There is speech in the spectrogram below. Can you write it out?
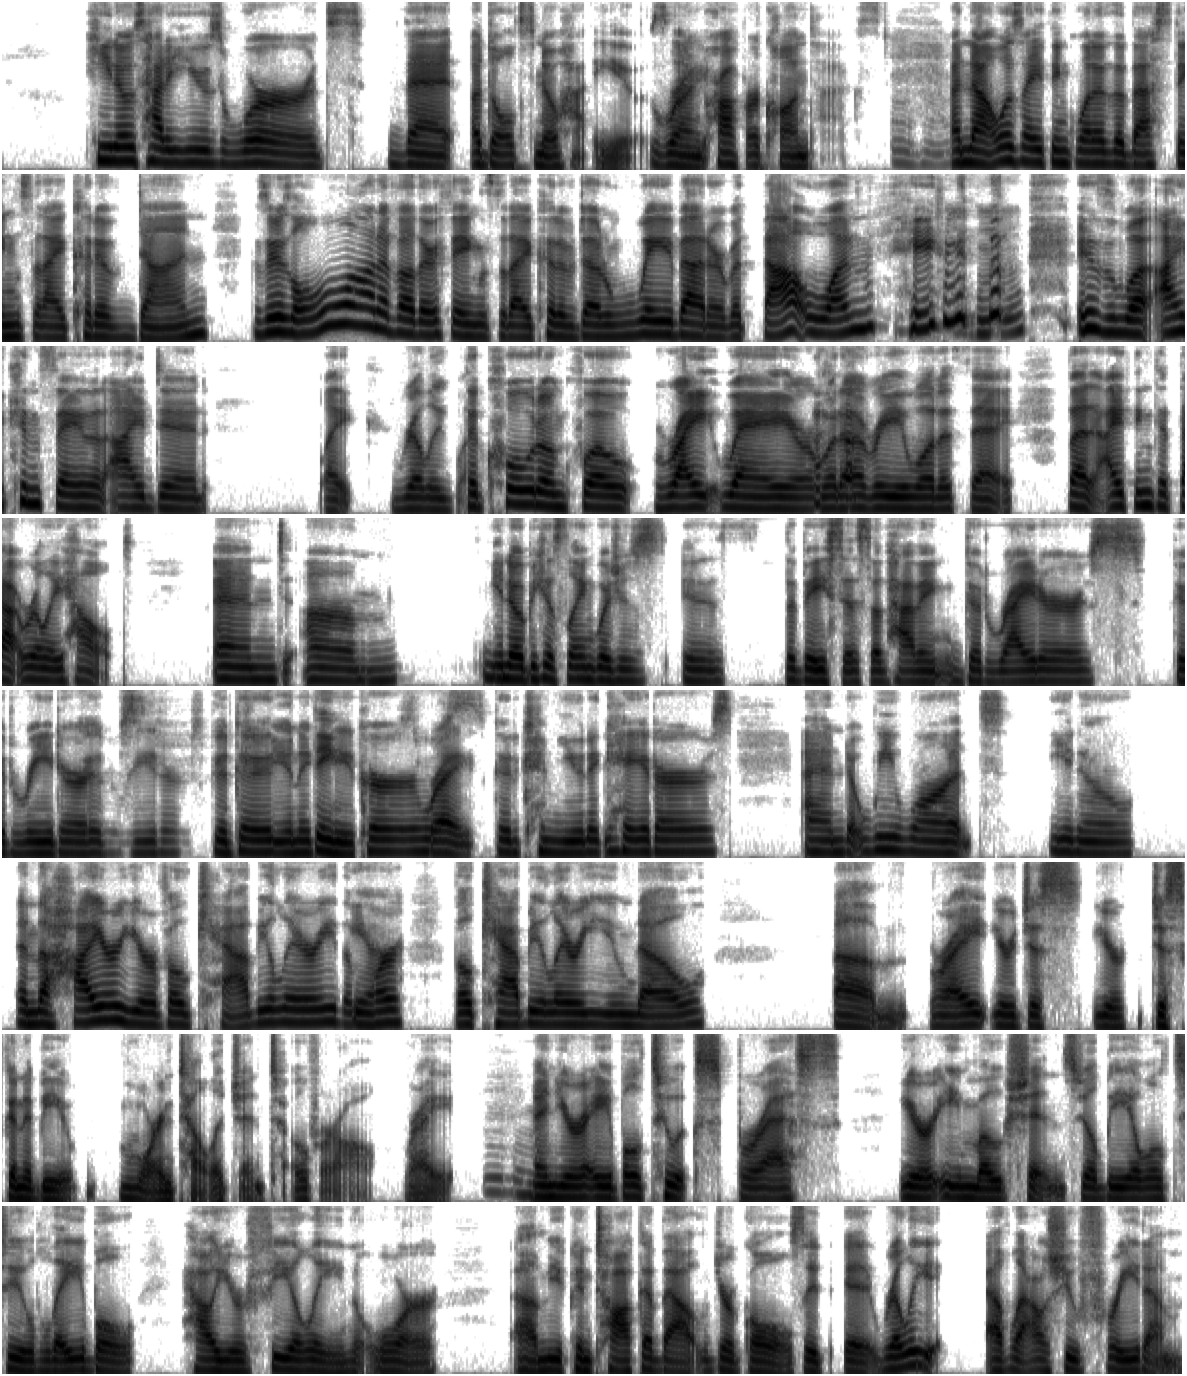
he knows how to use words that adults know how to use in proper context. Mm-hmm. And that was I think one of the best things that I could have done because there's a lot of other things that I could have done way better, but that one thing Mhm. is what I can say that I did like Really the quote unquote right way or whatever you want to say. But I think that that really helped. And, um, you know, because language is, is the basis of having good writers, good readers, good readers, good, good communicators, thinkers, right? good communicators. And we want, you know, And the higher your vocabulary, the Yeah. more vocabulary you know, um, right? You're just you're just going to be more intelligent overall, right? Mm-hmm. And you're able to express your emotions. You'll be able to label how you're feeling, or um, you can talk about your goals. It it really allows you freedom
